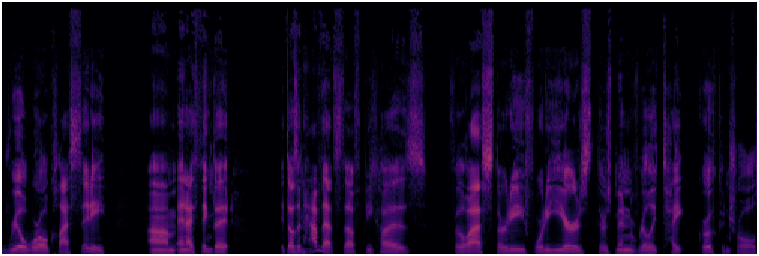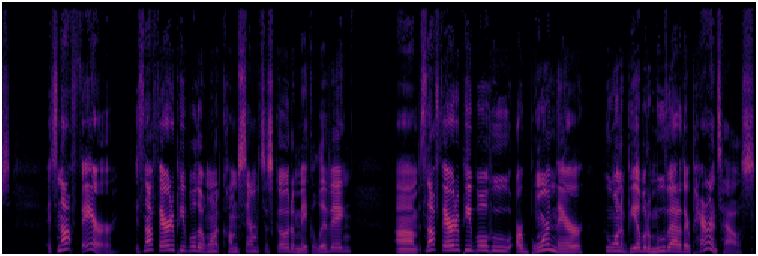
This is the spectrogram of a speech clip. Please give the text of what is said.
real world class city. Um, and I think that it doesn't have that stuff because for the last 30, 40 years, there's been really tight growth controls. It's not fair. It's not fair to people that want to come to San Francisco to make a living. Um, it's not fair to people who are born there who want to be able to move out of their parents' house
